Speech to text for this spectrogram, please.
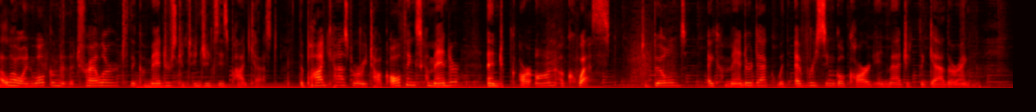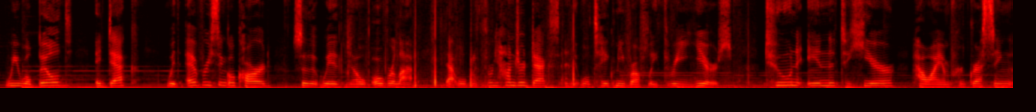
Hello, and welcome to the trailer to the Commander's Contingencies podcast, the podcast where we talk all things Commander and are on a quest to build a Commander deck with every single card in Magic the Gathering. We will build a deck with every single card so that with no overlap. That will be 300 decks, and it will take me roughly three years. Tune in to hear how I am progressing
